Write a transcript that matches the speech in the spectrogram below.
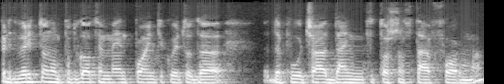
предварително подготвям endpoinти, които да да получават данните точно в тази форма.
